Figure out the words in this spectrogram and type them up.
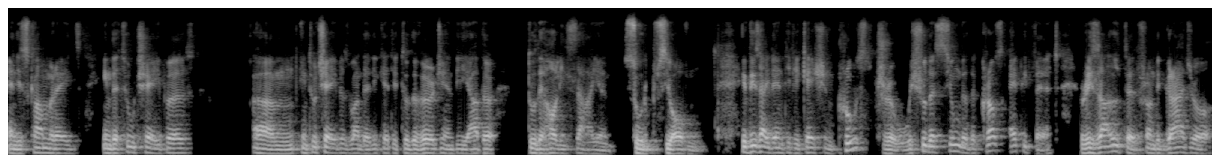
and his comrades in the two chapels, um, in two chapels, one dedicated to the Virgin and the other to the Holy Zion, Surb Siovn. If this identification proves true, we should assume that the cross epithet resulted from the gradual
